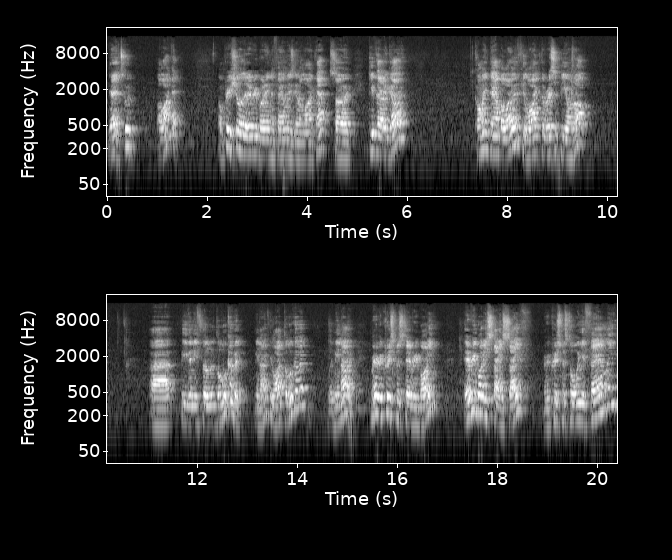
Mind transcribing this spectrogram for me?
Yeah, it's good. I like it. I'm pretty sure that everybody in the family is going to like that. So give that a go. Comment down below if you like the recipe or not. Uh, even if the, the look of it, you know, if you like the look of it, let me know. Merry Christmas to everybody. Everybody stay safe. Merry Christmas to all your family,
